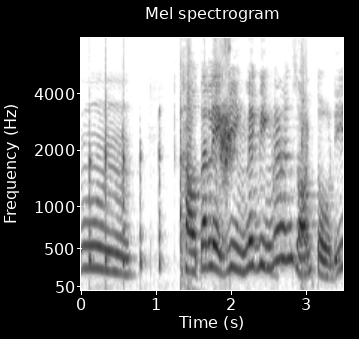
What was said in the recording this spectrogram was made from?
อืม เขาตะเล็กวิ่ง เล็กวิ่งมาทั้งสองโตดิ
